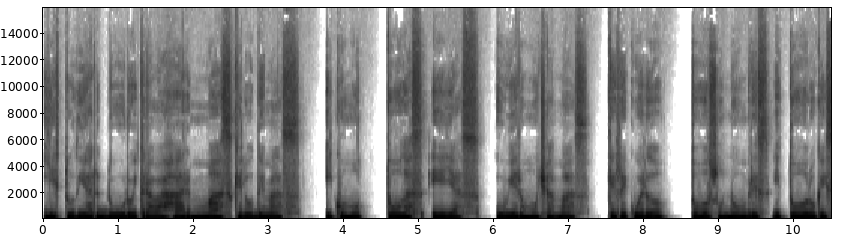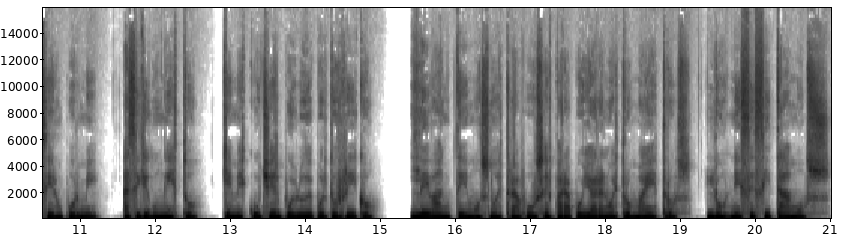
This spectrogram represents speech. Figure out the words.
y estudiar duro y trabajar más que los demás. Y como todas ellas, hubieron muchas más que recuerdo todos sus nombres y todo lo que hicieron por mí. Así que con esto, que me escuche el pueblo de Puerto Rico, levantemos nuestras voces para apoyar a nuestros maestros. Los necesitamos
